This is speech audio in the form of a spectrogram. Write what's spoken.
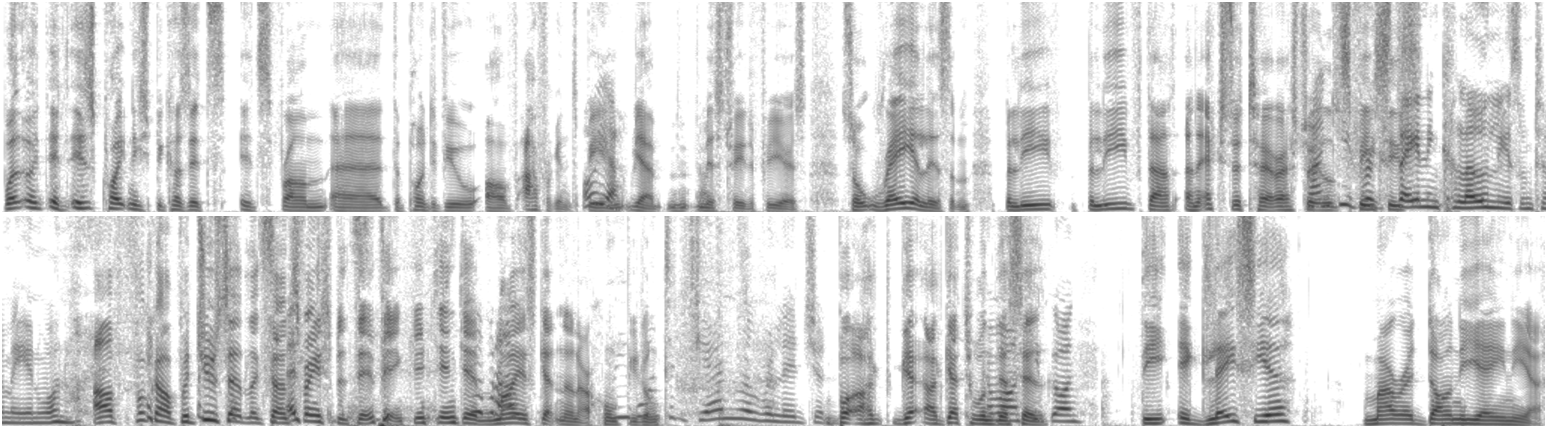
well, it, it is quite niche because it's it's from uh, the point of view of Africans Oh, being yeah. m- mistreated for years. So Raëlism believe believe that an extraterrestrial Thank you for explaining colonialism to me in one way. Oh, fuck off! But you said like that's very specific. Maia's getting in our humpy want a general religion. But I'll get I'll get to one. Come this on, is the Iglesia Maradoniana.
